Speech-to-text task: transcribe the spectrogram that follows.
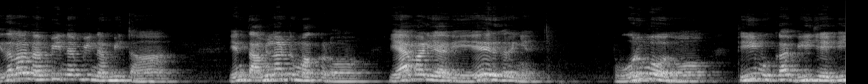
இதெல்லாம் நம்பி நம்பி நம்பி தான் என் தமிழ்நாட்டு மக்களும் ஏமாடியாவே இருக்கிறீங்க. ஒருபோதும் திமுக பிஜேபி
